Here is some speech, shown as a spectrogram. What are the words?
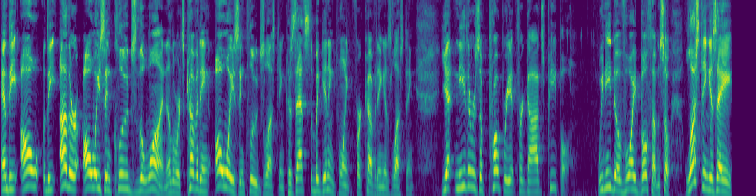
And the, all, the other always includes the one. In other words, coveting always includes lusting because that's the beginning point for coveting is lusting. Yet neither is appropriate for God's people. We need to avoid both of them. So, lusting is a,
